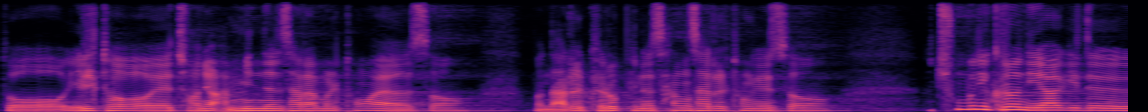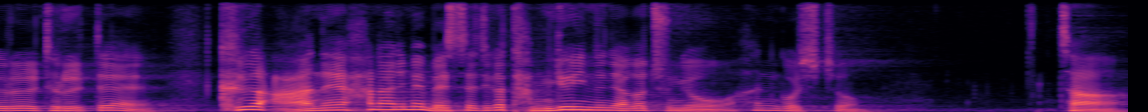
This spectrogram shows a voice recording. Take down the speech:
또 일터에 전혀 안 믿는 사람을 통하여서 뭐 나를 괴롭히는 상사를 통해서 충분히 그런 이야기들을 들을 때 그 안에 하나님의 메시지가 담겨 있느냐가 중요한 것이죠. 자,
